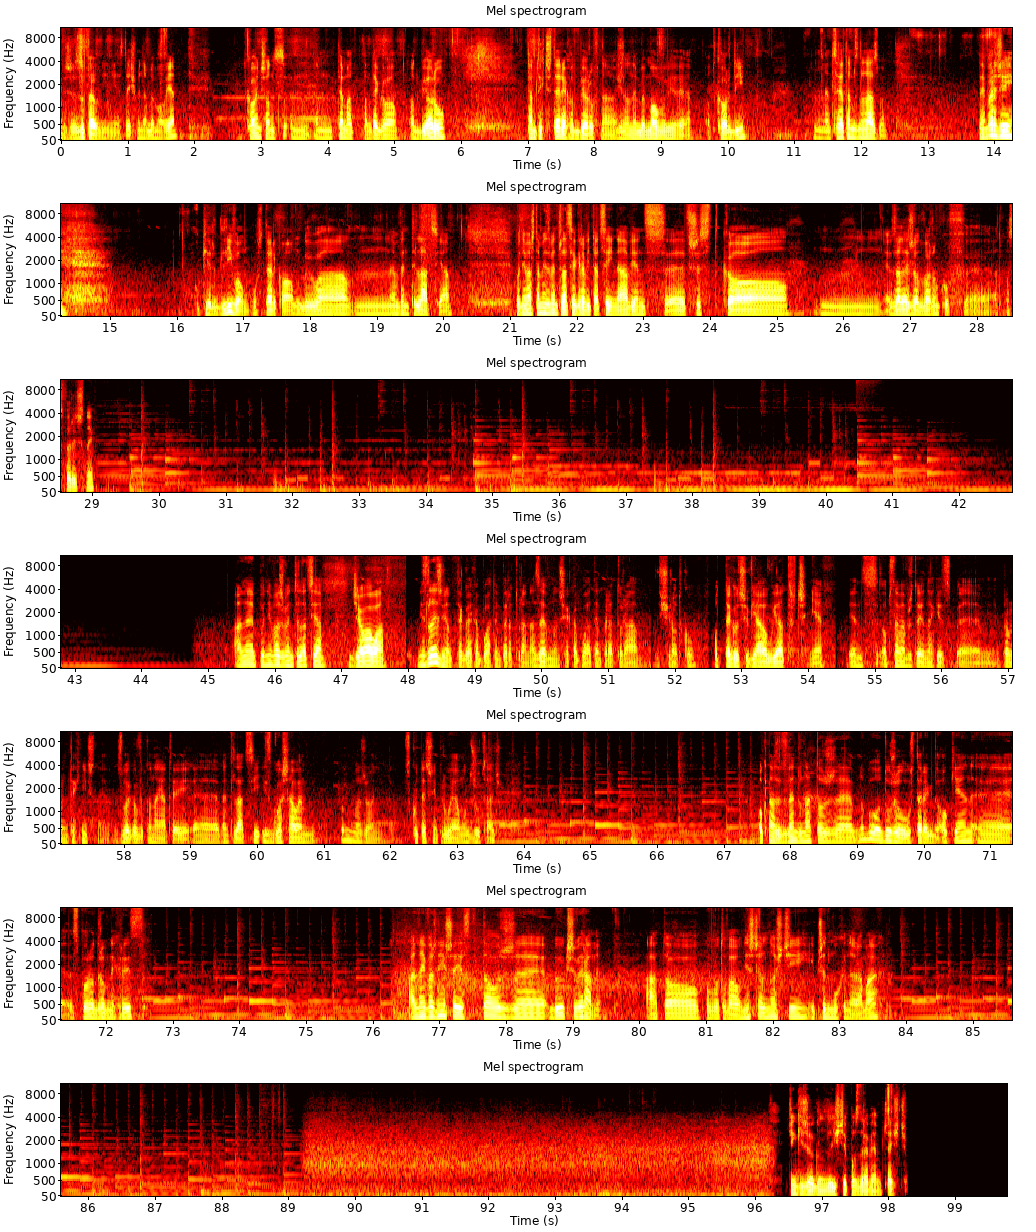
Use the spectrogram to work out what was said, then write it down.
że zupełnie nie jesteśmy na Bemowie. Kończąc em, em, temat tamtego odbioru, tamtych czterech odbiorów na Zielonym Bemowie od Cordi, em, co ja tam znalazłem? Najbardziej upierdliwą usterką była mm, wentylacja, ponieważ tam jest wentylacja grawitacyjna, więc e, wszystko zależy od warunków e, atmosferycznych. Ale ponieważ wentylacja działała niezależnie od tego, jaka była temperatura na zewnątrz, jaka była temperatura w środku, od tego, czy wiał wiatr, czy nie, więc obstawiam, że to jednak jest em, problem techniczny złego wykonania tej e, wentylacji i zgłaszałem, pomimo że oni skutecznie próbują odrzucać, okna ze względu na to, że no było dużo usterek do okien, e, sporo drobnych rys. Ale najważniejsze jest to, że były krzywe ramy, a to powodowało nieszczelności i przedmuchy na ramach. Dzięki, że oglądaliście. Pozdrawiam. Cześć.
